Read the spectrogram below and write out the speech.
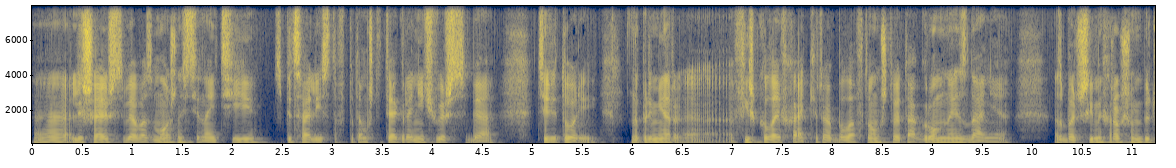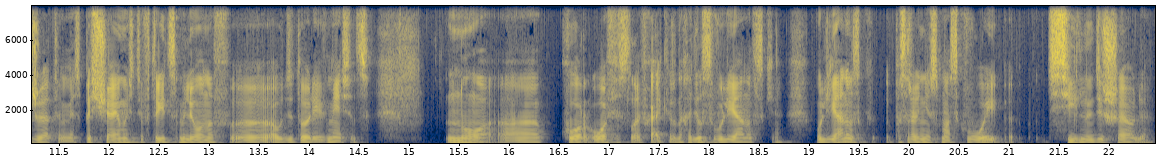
э, лишаешь себя возможности найти специалистов, потому что ты ограничиваешь себя территорией. Например, э, фишка лайфхакера была в том, что это огромное здание с большими хорошими бюджетами, с посещаемостью в 30 миллионов э, аудиторий в месяц но э, core офис Lifehacker находился в Ульяновске. Ульяновск по сравнению с Москвой сильно дешевле.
